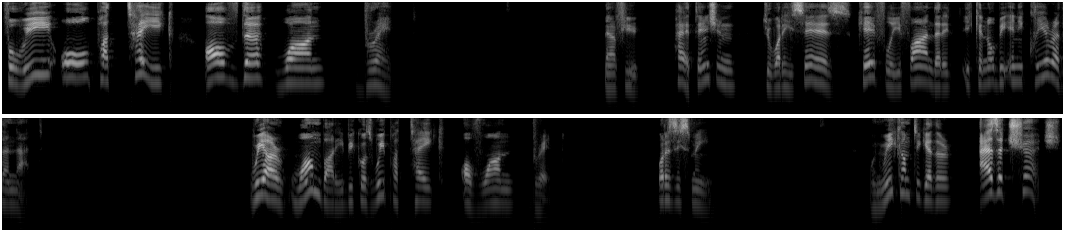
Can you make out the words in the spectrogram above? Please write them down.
For we all partake of the one bread. Now, if you pay attention to what he says carefully, you find that it, it cannot be any clearer than that. We are one body because we partake of one bread. What does this mean? When we come together as a church,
